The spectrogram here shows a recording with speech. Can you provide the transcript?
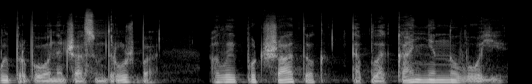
випробувана часом дружба, але й початок та плекання нової.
